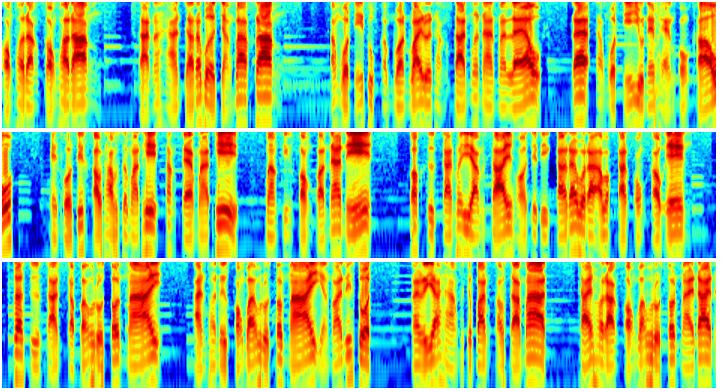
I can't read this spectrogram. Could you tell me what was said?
ของพลังสองพลัง สารอาหารจะระเบิดอย่างบ้าคลั่ง ทั้งหมดนี้ถูกคำนวณไว้โดยถังสารเมื่อนานมาแล้ว และทั้งหมดนี้อยู่ในแผนของเขา เหตุผลที่เขาทำสมาธิตั้งแต่มาที่เมืองคิงคองก่อนหน้านี้ ก็คือการพยายามใช้หอเจดีย์การและเวลาอวกาศของเขาเอง เพื่อสื่อสารกับบรรพบุรุษต้นไม้ ผ่านผนึกของบรรพบุรุษต้นไม้อย่างน้อยที่สุด ในระยะห่างปัจจุบันเขาสามารถใช้พลังของบรรพบุรุษต้นไม้ได้ใน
